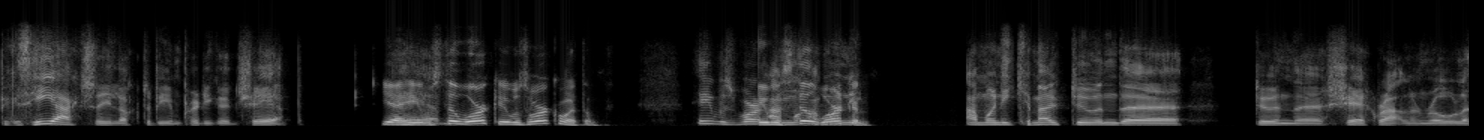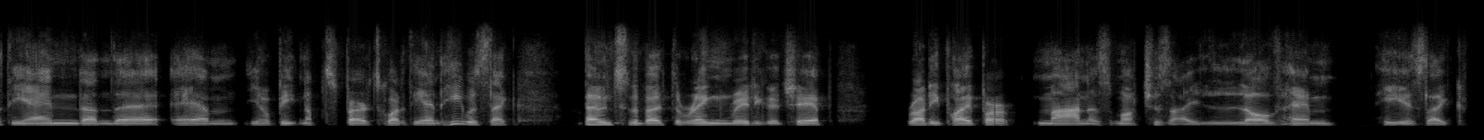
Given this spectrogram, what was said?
because he actually looked to be in pretty good shape. Yeah, he was Um, still working. He was working with them. He was working. He was still working. and when he came out doing the doing the shake, rattle, and roll at the end, and the um, you know beating up the Spirit Squad at the end, he was like bouncing about the ring in really good shape. Roddy Piper, man, as much as I love him, he is like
